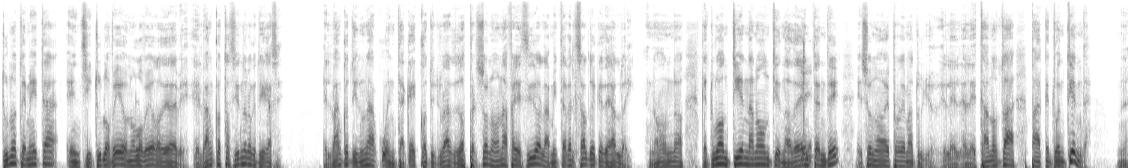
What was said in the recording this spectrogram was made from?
Tú no te metas en si tú lo ves o no lo ves o lo debe de ver. El banco está haciendo lo que tiene que hacer. El banco tiene una cuenta que es cotitular de dos personas, una ha fallecido, la mitad del saldo hay que dejarlo ahí. No, no, que tú lo entiendas, no lo entiendas, debes entender, eso no es problema tuyo. El, el- el Estado no está para que tú entiendas. Eh,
